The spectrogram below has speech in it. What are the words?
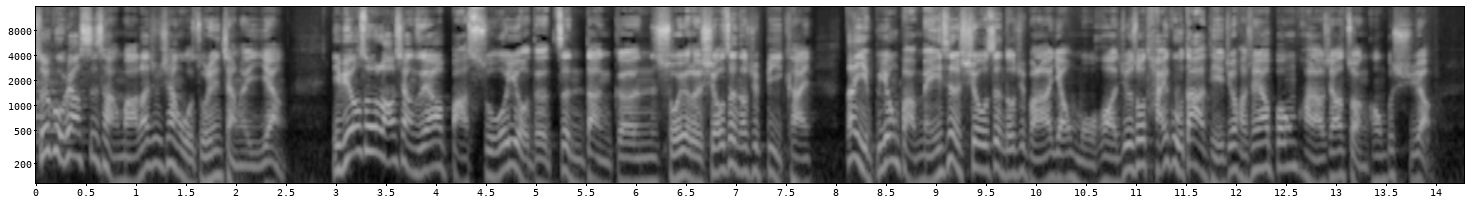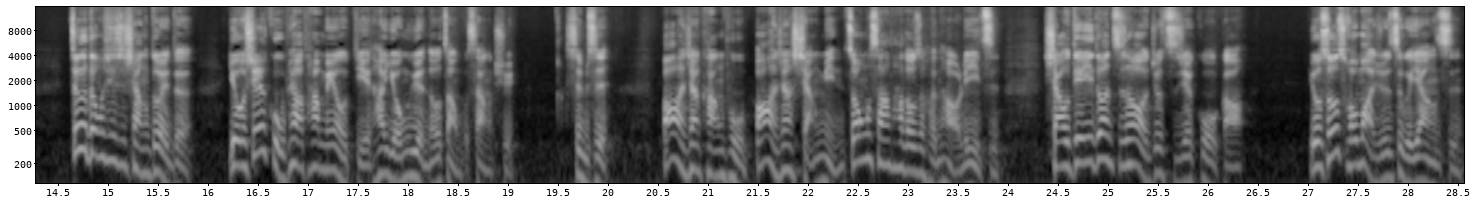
所以股票市场嘛，那就像我昨天讲的一样，你不用说老想着要把所有的震荡跟所有的修正都去避开，那也不用把每一次的修正都去把它妖魔化，就是说台股大跌就好像要崩盘，好像要转空，不需要。这个东西是相对的，有些股票它没有跌，它永远都涨不上去，是不是？包含像康普，包含像祥敏、中沙，它都是很好的例子。小跌一段之后就直接过高，有时候筹码就是这个样子。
